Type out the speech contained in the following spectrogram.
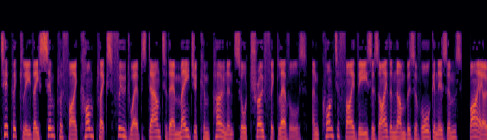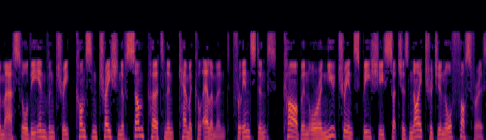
Typically they simplify complex foodwebs down to their major components or trophic levels, and quantify these as either numbers of organisms, biomass or the inventory, concentration of some pertinent chemical element for instance, carbon or a nutrient species such as nitrogen or phosphorus.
